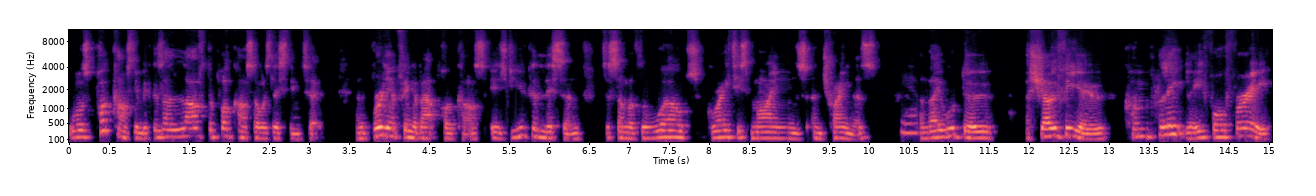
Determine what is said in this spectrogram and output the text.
was podcasting because I loved the podcast I was listening to. And the brilliant thing about podcasts is you can listen to some of the world's greatest minds and trainers, Yeah. and they will do a show for you completely for free.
